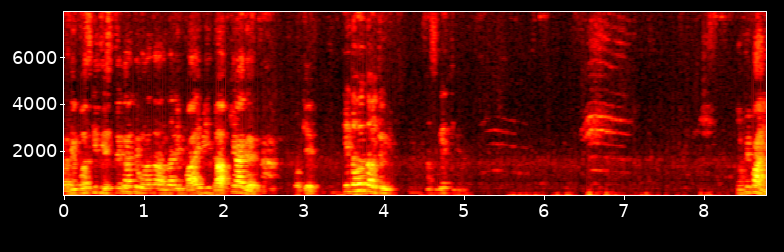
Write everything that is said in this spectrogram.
कधी बस किती असते का? ते मला आता अंदाजे पाय बी दाब की अगर ओके. तिथं होता तुम्ही. असं घेतलं. तुम्ही पाणी.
